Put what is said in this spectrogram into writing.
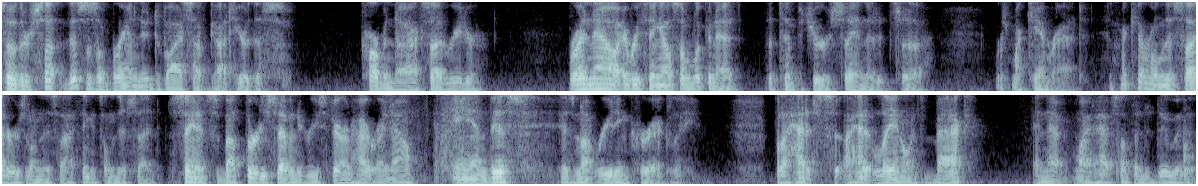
So there's this is a brand new device I've got here, this carbon dioxide reader. Right now, everything else I'm looking at, the temperature is saying that it's, uh, where's my camera at? Is my camera on this side or is it on this side? I think it's on this side. saying it's about 37 degrees Fahrenheit right now. And this is not reading correctly. But I had it I had it laying on its back and that might have something to do with it.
